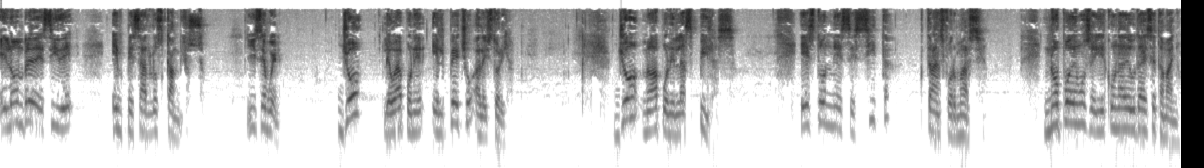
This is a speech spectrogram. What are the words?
el hombre decide empezar los cambios. Y dice, bueno, yo le voy a poner el pecho a la historia. Yo me voy a poner las pilas. Esto necesita transformarse. No podemos seguir con una deuda de ese tamaño.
